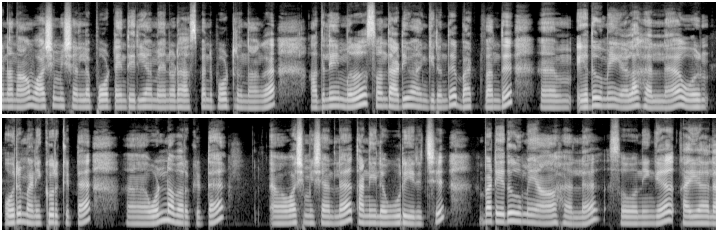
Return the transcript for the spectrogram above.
ஏன்னா நான் வாஷிங் மிஷினில் போட்டேன். தெரியாமல் என்னோடய ஹஸ்பண்ட் போட்டிருந்தாங்க. அதுலேயும் மிரர்ஸ் வந்து அடி வாங்கியிருந்து பட் வந்து எதுவுமே இலகல்ல ஒன் ஒரு மணிக்கூர் கிட்ட ஒன் ஹவர் கிட்ட வாஷிங் மிஷினில் தண்ணியில் ஊறிடுச்சு பட் எதுவுமே ஆகலை ஸோ நீங்கள் கையால்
